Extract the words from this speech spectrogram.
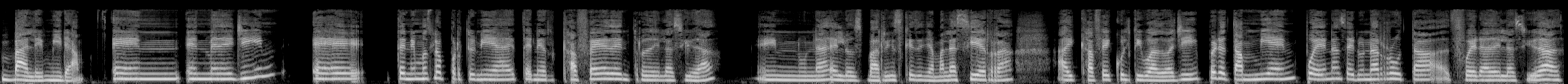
Vale, mira, en, en Medellín eh, tenemos la oportunidad de tener café dentro de la ciudad. En uno de los barrios que se llama La Sierra hay café cultivado allí, pero también pueden hacer una ruta fuera de la ciudad,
